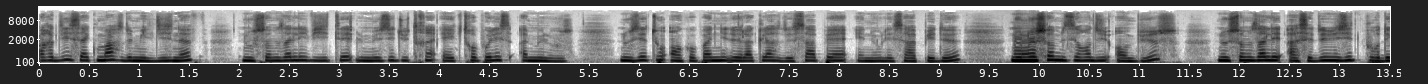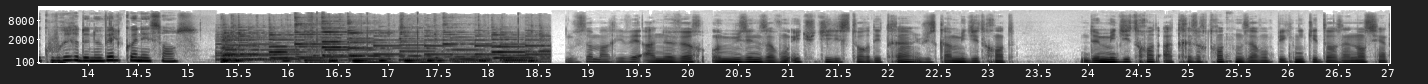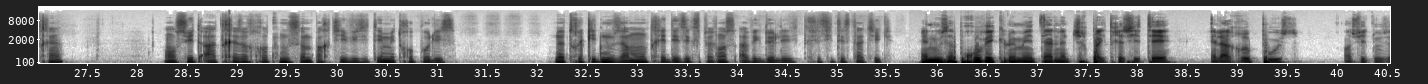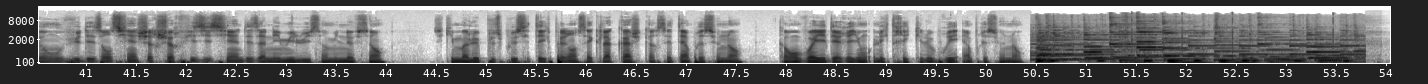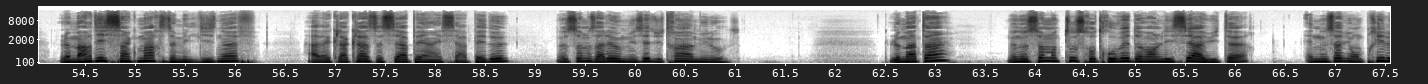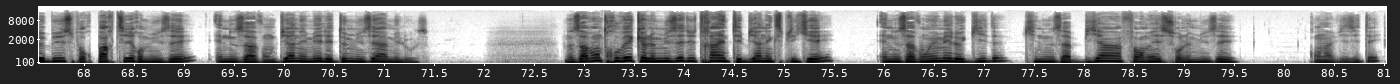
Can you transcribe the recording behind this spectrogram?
Mardi 5 mars 2019, nous sommes allés visiter le musée du train Electropolis à Mulhouse. Nous étions en compagnie de la classe de CAP1 et nous les CAP2. Nous nous sommes rendus en bus. Nous sommes allés à ces deux visites pour découvrir de nouvelles connaissances. Nous sommes arrivés à 9h. Au musée, nous avons étudié l'histoire des trains jusqu'à 12h30. De 12h30 à 13h30, nous avons pique-niqué dans un ancien train. Ensuite, à 13h30, nous sommes partis visiter Métropolis. Notre guide nous a montré des expériences avec de l'électricité statique. Elle nous a prouvé que le métal n'attire pas l'électricité, elle la repousse. Ensuite, nous avons vu des anciens chercheurs physiciens des années 1800-1900. Ce qui m'a le plus plu, cette expérience avec la cage, car c'était impressionnant, car on voyait des rayons électriques et le bruit impressionnant. Le mardi 5 mars 2019, avec la classe de CAP1 et CAP2, nous sommes allés au musée du train à Mulhouse. Le matin, nous nous sommes tous retrouvés devant le lycée à 8 heures et nous avions pris le bus pour partir au musée et nous avons bien aimé les deux musées à Mulhouse. Nous avons trouvé que le musée du train était bien expliqué et nous avons aimé le guide qui nous a bien informés sur le musée qu'on a visité.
